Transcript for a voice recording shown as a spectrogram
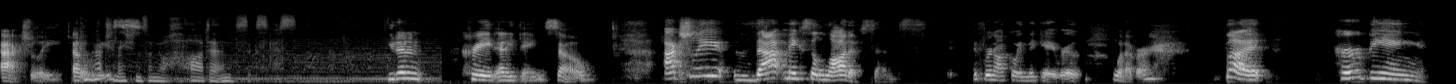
actually. Congratulations on your hard-earned success. You didn't create anything, so Actually, that makes a lot of sense if we're not going the gay route, whatever. But her being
